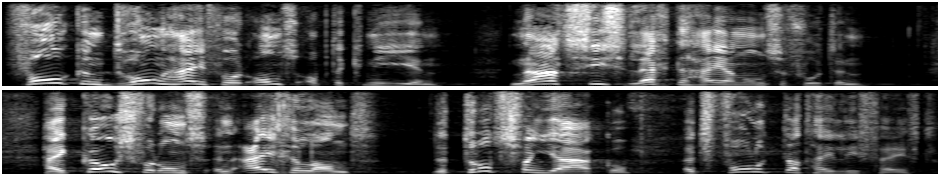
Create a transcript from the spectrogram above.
Volken dwong hij voor ons op de knieën. Naties legde hij aan onze voeten. Hij koos voor ons een eigen land. De trots van Jacob. Het volk dat hij lief heeft.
